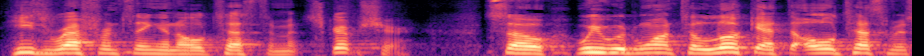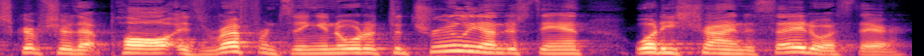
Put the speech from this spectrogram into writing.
he's referencing an Old Testament scripture. So we would want to look at the Old Testament scripture that Paul is referencing in order to truly understand what he's trying to say to us there.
